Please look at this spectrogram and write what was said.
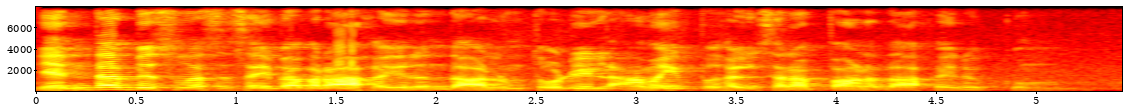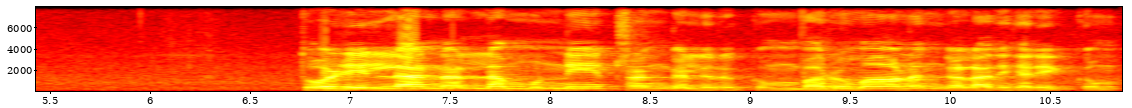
எந்த பிஸ்னஸ் செய்பவராக இருந்தாலும் தொழில் அமைப்புகள் சிறப்பானதாக இருக்கும். தொழிலில் நல்ல முன்னேற்றங்கள் இருக்கும் வருமானங்கள் அதிகரிக்கும்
